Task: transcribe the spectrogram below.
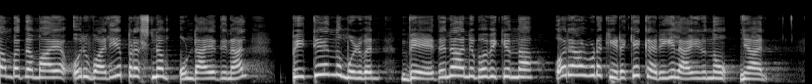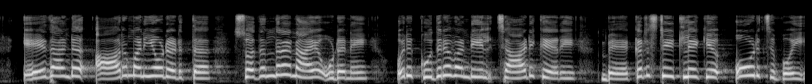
സംബന്ധമായ ഒരു വലിയ പ്രശ്നം ഉണ്ടായതിനാൽ പിറ്റേന്ന് മുഴുവൻ വേദന അനുഭവിക്കുന്ന ഒരാളുടെ കിടക്കക്കരികിലായിരുന്നു ഞാൻ. ഏതാണ്ട് ആറു മണിയോടടുത്ത് സ്വതന്ത്രനായ ഉടനെ ഒരു കുതിരവണ്ടിയിൽ ചാടിക്കയറി ബേക്കർ സ്ട്രീറ്റിലേക്ക് ഓടിച്ചു പോയി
